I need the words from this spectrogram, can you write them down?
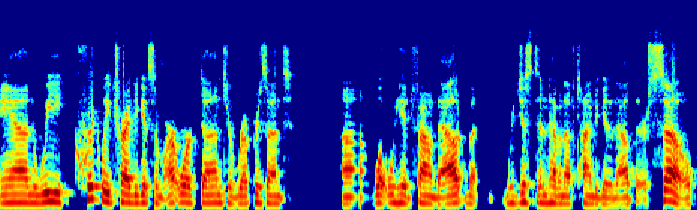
and we quickly tried to get some artwork done to represent uh, what we had found out, but we just didn't have enough time to get it out there. So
